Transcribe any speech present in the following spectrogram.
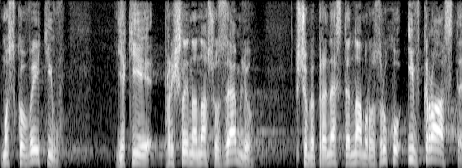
московитів, які прийшли на нашу землю, щоб принести нам розруху і вкрасти,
